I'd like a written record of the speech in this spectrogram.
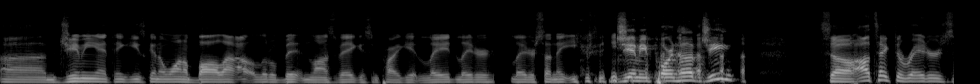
Um, Jimmy, I think he's gonna want to ball out a little bit in Las Vegas and probably get laid later later Sunday evening. Jimmy Pornhub G. So I'll take the Raiders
